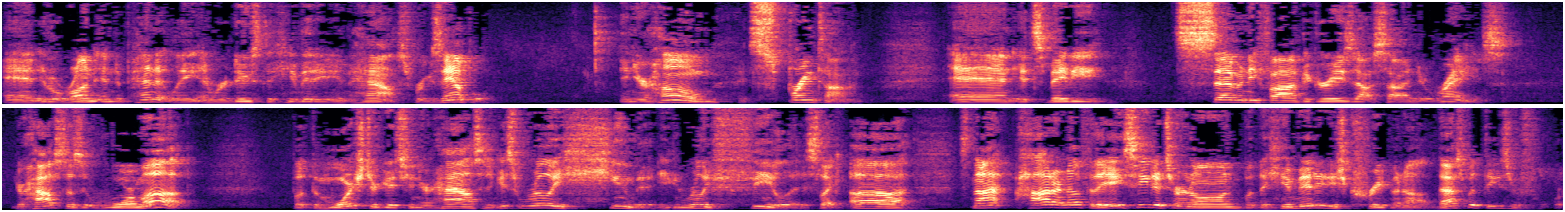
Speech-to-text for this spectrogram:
and it'll run independently and reduce the humidity in the house. For example, in your home, it's springtime and it's maybe 75 degrees outside and it rains. Your house doesn't warm up but the moisture gets in your house and it gets really humid. You can really feel it. It's like, uh, it's not hot enough for the AC to turn on, but the humidity is creeping up. That's what these are for.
